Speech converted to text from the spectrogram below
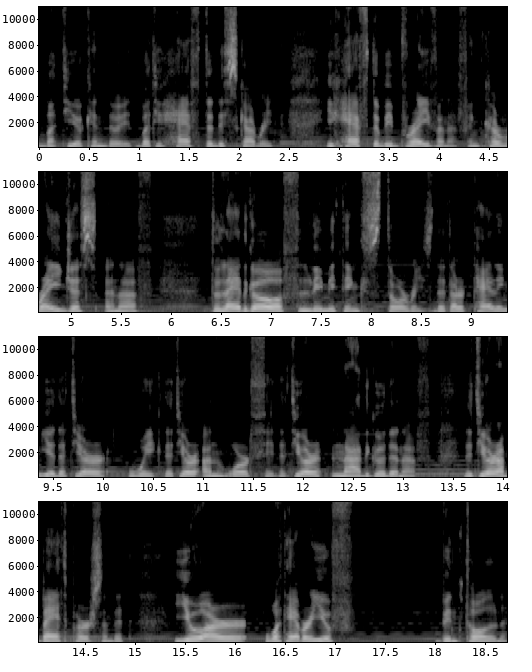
but you can do it. But you have to discover it. You have to be brave enough and courageous enough to let go of limiting stories that are telling you that you're weak, that you're unworthy, that you're not good enough, that you're a bad person, that you are whatever you've been told,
